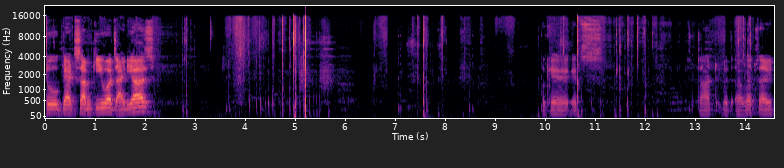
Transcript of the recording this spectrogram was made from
to get some keywords ideas. Okay it's start with a website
